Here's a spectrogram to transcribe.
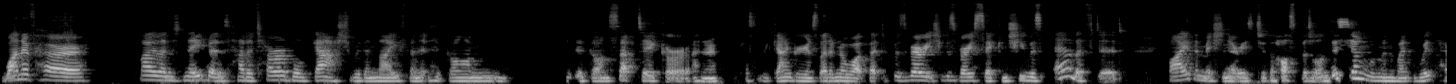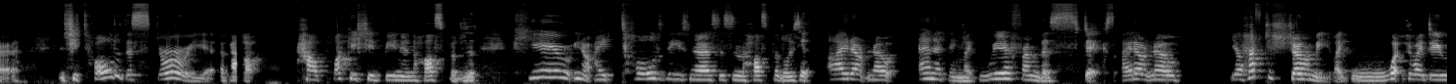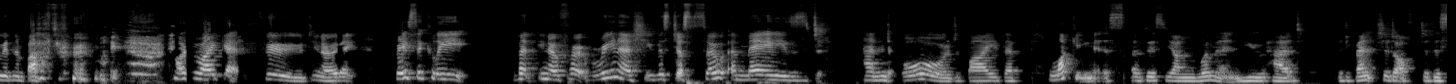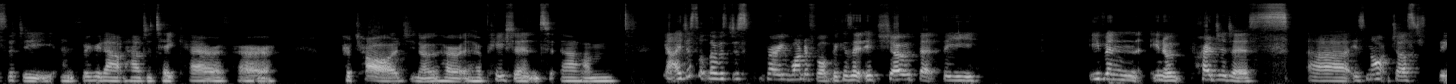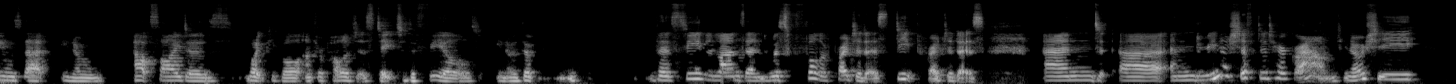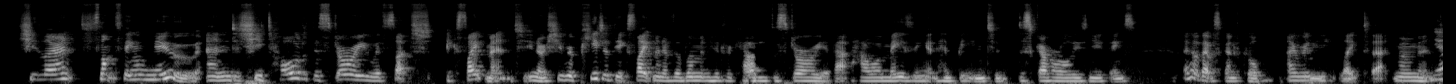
One of her Highland neighbors had a terrible gash with a knife, and it had gone it had gone septic or I don't know, possibly gangrenous. I don't know what, but it was very she was very sick, and she was airlifted by the missionaries to the hospital. And this young woman went with her. And she told this story about how plucky she'd been in the hospital. Here, you know, I told these nurses in the hospital, he said, I don't know anything. Like, we're from the sticks. I don't know. You'll have to show me, like, what do I do in the bathroom? like, how do I get food? You know, like, basically, but, you know, for Rena, she was just so amazed and awed by the pluckiness of this young woman who had adventured off to the city and figured out how to take care of her her charge, you know, her her patient. Um, yeah, I just thought that was just very wonderful because it, it showed that the even you know prejudice uh, is not just things that you know outsiders, white people, anthropologists take to the field. You know, the the scene in Land's End was full of prejudice, deep prejudice, and uh, and Rena shifted her ground. You know, she she learned something new and she told the story with such excitement. You know, she repeated the excitement of the woman who'd recounted the story about how amazing it had been to discover all these new things. I thought that was kind of cool. I really liked that moment. Yeah,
